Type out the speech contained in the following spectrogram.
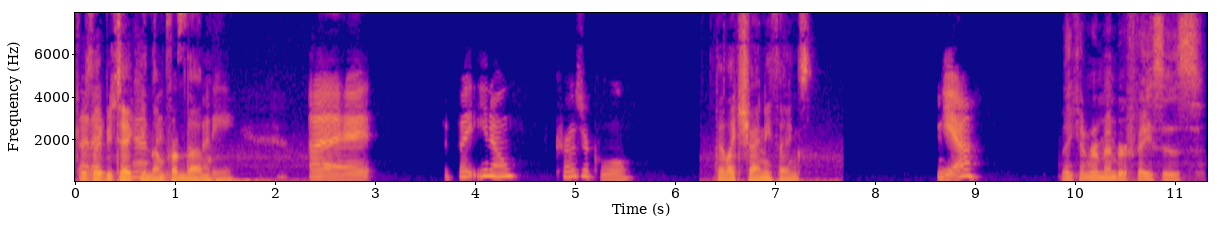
because they'd be taking them from them. Uh, but you know, crows are cool. They like shiny things. Yeah, they can remember faces.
